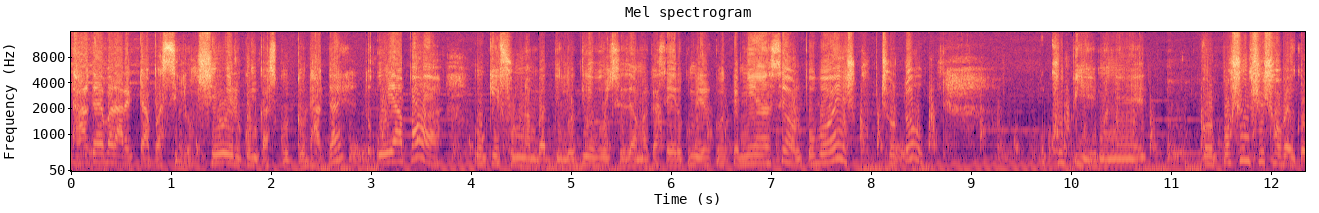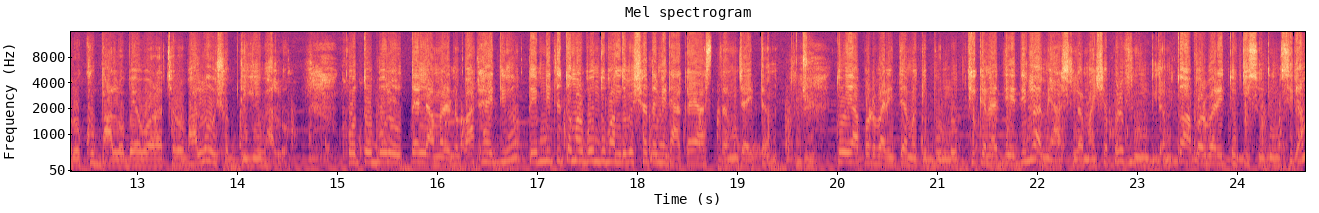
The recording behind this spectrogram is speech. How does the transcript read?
ঢাকায় আবার আরেকটা আপা ছিল। সেও এরকম কাজ করতো ঢাকায়। তো ওই আপা ওকে ফোন নাম্বার দিল। দিয়ে বলছে যে আমার কাছে এরকম এরকম একটা মেয়ে আছে অল্প বয়স খুব ছোট। খুব ইয়ে মানে ওর প্রশংসা সবাই করো খুব ভালো ব্যবহার আচারও ভালো সব দিকেই ভালো। কত বলো তাহলে আমার এনে পাঠাই দিও তেমনিতে তোমার বন্ধু বান্ধবের সাথে আমি ঢাকায় আসতাম যাইতাম। তো ওই আপার বাড়িতে আমাকে বলল ঠিকানা দিয়ে দিল আমি আসলাম আইসা পরে ফোন দিলাম। তো আপার বাড়িতে কিছুদিন ছিলাম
